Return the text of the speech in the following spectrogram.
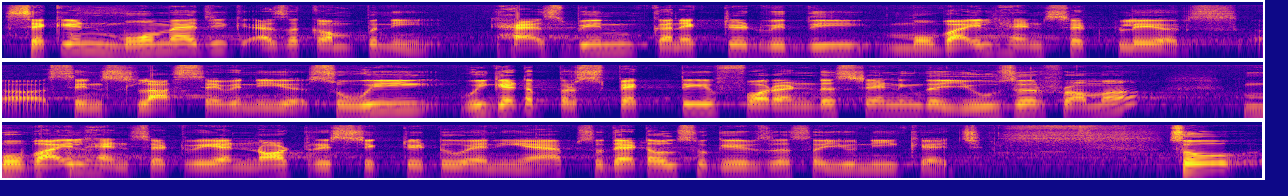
Second, MoMagic as a company has been connected with the mobile handset players uh, since last seven years. So we, we get a perspective for understanding the user from a mobile handset way and not restricted to any app. So that also gives us a unique edge. So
